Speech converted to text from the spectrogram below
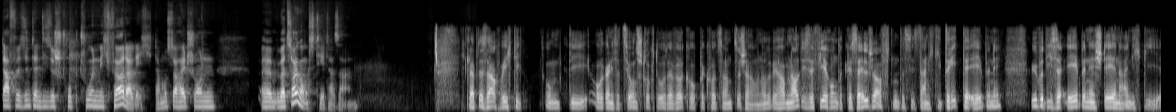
dafür sind dann diese Strukturen nicht förderlich. Da musst du halt schon äh, Überzeugungstäter sein. Ich glaube, das ist auch wichtig, um die Organisationsstruktur der Wirkgruppe kurz anzuschauen. Oder? Wir haben all diese 400 Gesellschaften, das ist eigentlich die dritte Ebene. Über dieser Ebene stehen eigentlich die,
